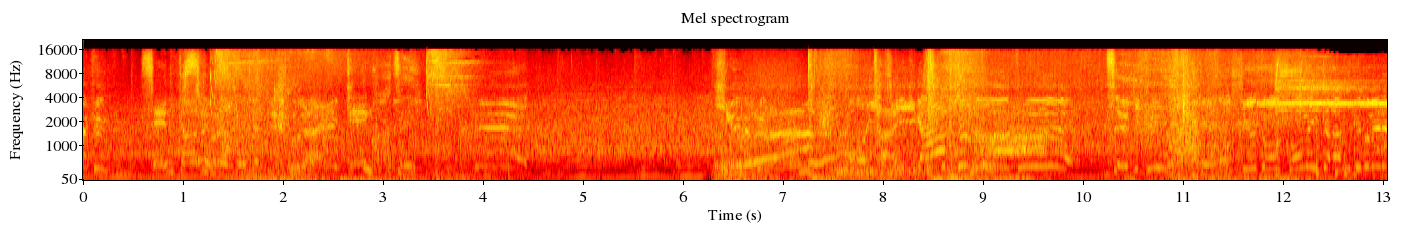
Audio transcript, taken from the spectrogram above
ヒューガ君センターラインを越えて攻め込むまずいヒューガ君もうこのタイガーシュート辻君このシュートを正面から受け止める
